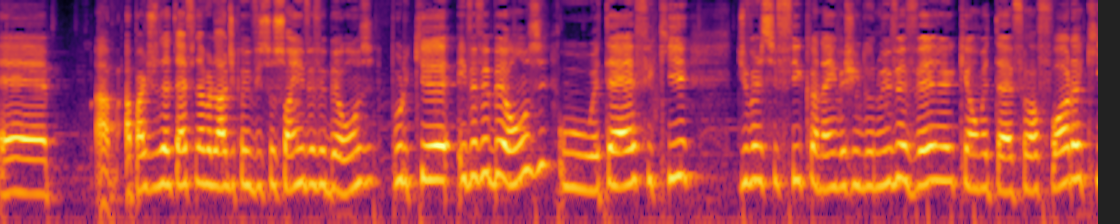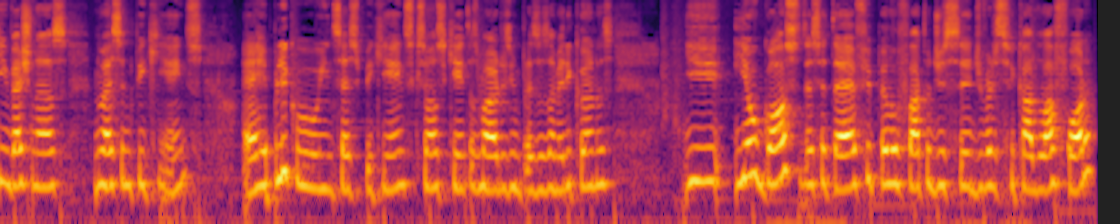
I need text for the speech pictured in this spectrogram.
É, a, a parte dos ETF, na verdade, que eu invisto só em VVB11, porque IVVB11, o ETF que diversifica, né, investindo no IVV, que é um ETF lá fora, que investe nas, no S&P 500, é, replica o índice S&P 500, que são as 500 maiores empresas americanas, e, e eu gosto desse ETF pelo fato de ser diversificado lá fora,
